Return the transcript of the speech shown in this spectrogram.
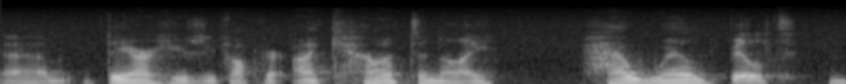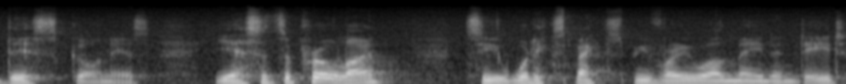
um, they are hugely popular. I cannot deny how well built this gun is. Yes, it's a pro line, so you would expect it to be very well made indeed,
